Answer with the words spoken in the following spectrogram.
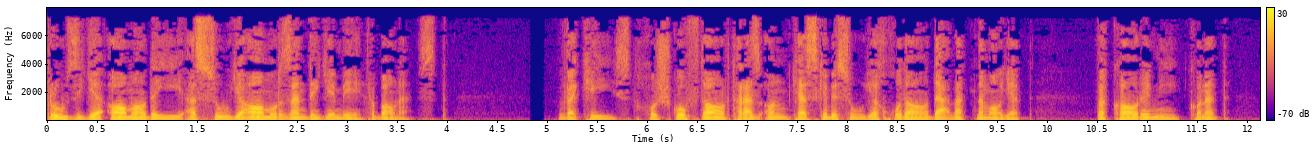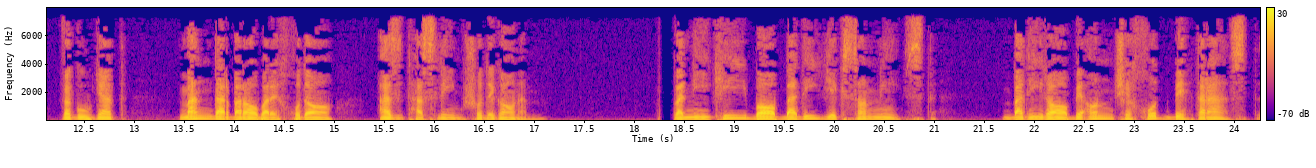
روزی آماده ای از سوی آمرزنده مهربان است. و کیست خوشگفتارتر از آن کس که به سوی خدا دعوت نماید و کار نیک کند و گوید من در برابر خدا از تسلیم شدگانم. و نیکی با بدی یکسان نیست. بدی را به آنچه خود بهتر است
